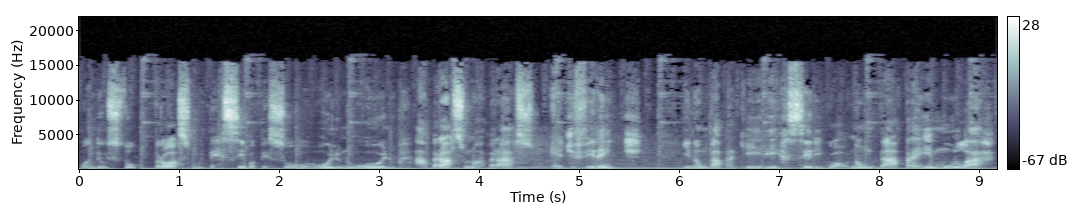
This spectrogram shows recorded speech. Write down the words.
quando eu estou próximo e percebo a pessoa, olho no olho, abraço no abraço, é diferente. E não dá para querer ser igual, não dá para emular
